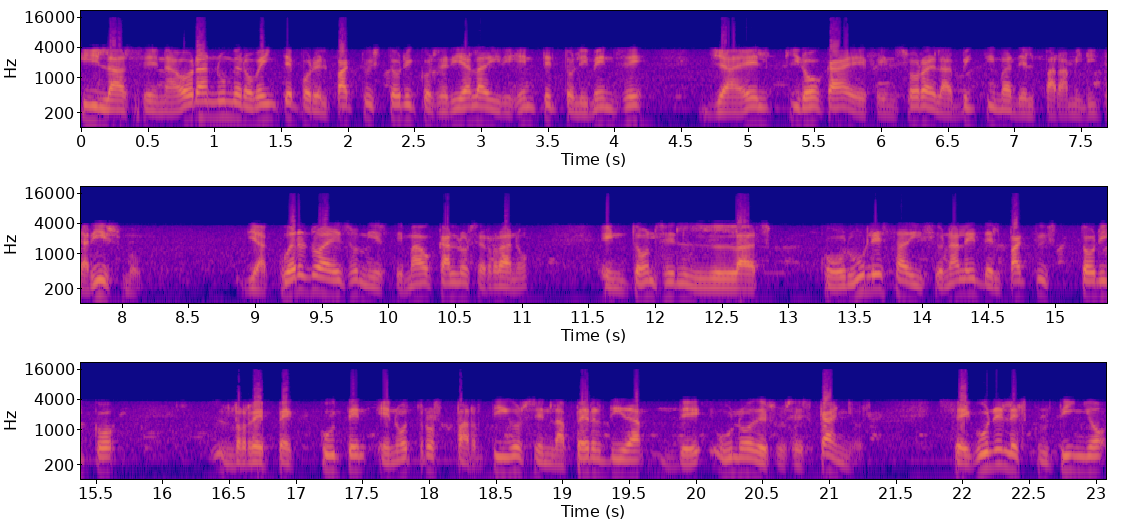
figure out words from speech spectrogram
y la senadora número 20 por el pacto histórico sería la dirigente tolimense Yael Quiroga, defensora de las víctimas del paramilitarismo. De acuerdo a eso, mi estimado Carlos Serrano, entonces las corules adicionales del pacto histórico repercuten en otros partidos en la pérdida de uno de sus escaños. Según el escrutinio,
